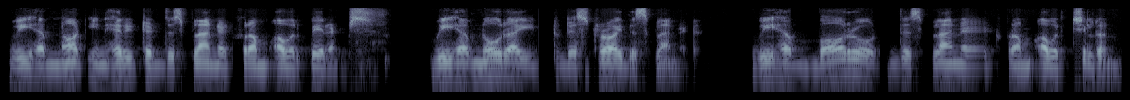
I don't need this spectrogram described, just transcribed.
we have not inherited this planet from our parents. We have no right to destroy this planet. We have borrowed this planet from our children.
